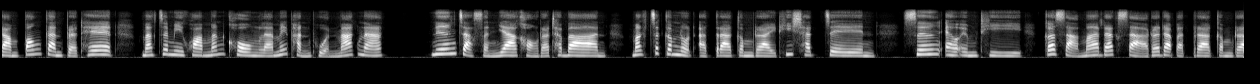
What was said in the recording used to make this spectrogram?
กรรมป้องกันประเทศ มักจะมีความมั่นคงและไม่ผันผวนมากนัก เนื่องจากสัญญาของรัฐบาลมักจะกำหนดอัตรากำไรที่ชัดเจน ซึ่ง LMT ก็สามารถรักษาระดับอัตรากำไร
